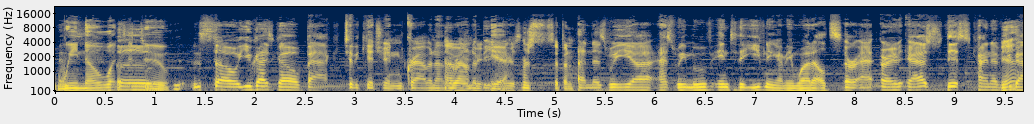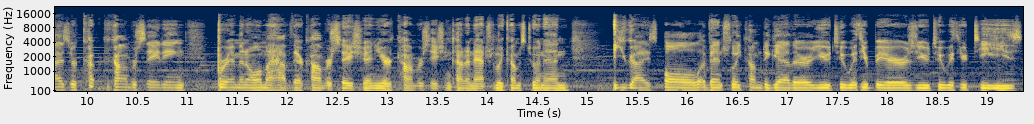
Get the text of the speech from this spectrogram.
We know what to do. Uh, so you guys go back to the kitchen, grab another Oh, round of we- beers. We're sipping. And as we uh, as we move into the evening, I mean, what else? Or, a- or as this kind of you guys are co- conversating, Brim and Olma have their conversation. Your conversation kind of naturally comes to an end. You guys all eventually come together. You two with your beers, you two with your teas,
